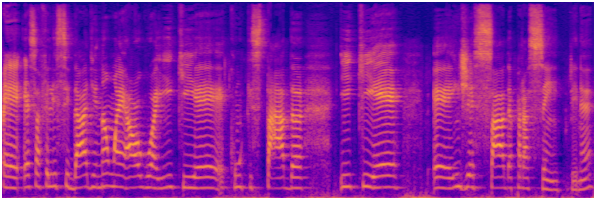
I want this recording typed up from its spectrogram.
é, essa felicidade não é algo aí que é conquistada e que é, é engessada para sempre, né?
